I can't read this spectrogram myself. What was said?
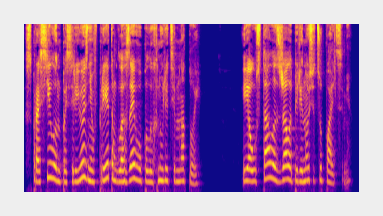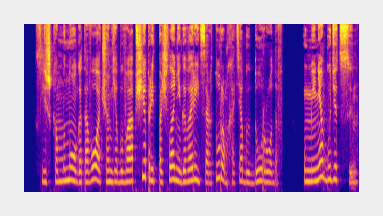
Спросил он посерьезнев, при этом глаза его полыхнули темнотой. Я устала, сжала переносицу пальцами. Слишком много того, о чем я бы вообще предпочла не говорить с Артуром хотя бы до родов. У меня будет сын,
